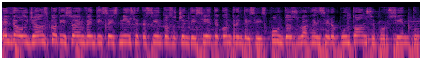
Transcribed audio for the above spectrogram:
El Dow Jones cotizó en 26.787 con 36 puntos, baja en 0.11%.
